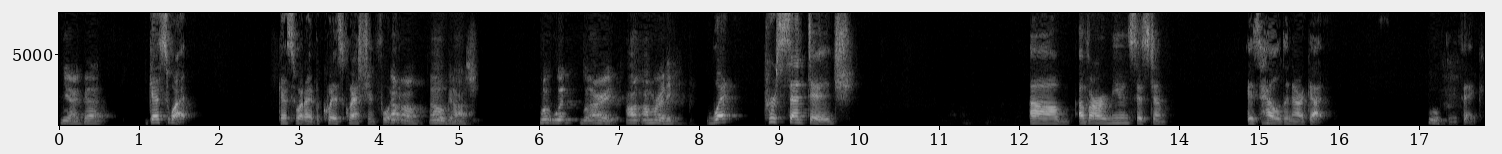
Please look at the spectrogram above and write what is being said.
Yeah, I bet. Guess what? Guess what? I have a quiz question for you. oh. Oh, gosh. What, what, all right, I'm ready. What percentage um, of our immune system is held in our gut? What do you think?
